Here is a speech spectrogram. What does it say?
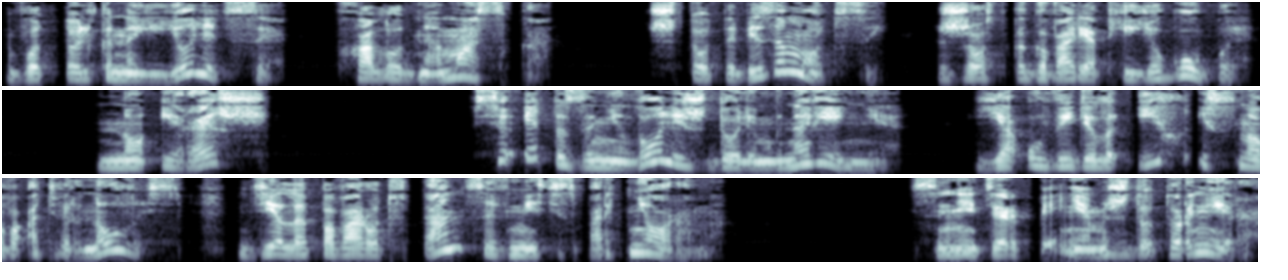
Вот только на ее лице холодная маска. Что-то без эмоций, жестко говорят ее губы. Но и Рэш... Все это заняло лишь доли мгновения. Я увидела их и снова отвернулась, делая поворот в танце вместе с партнером. «С нетерпением жду турнира.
